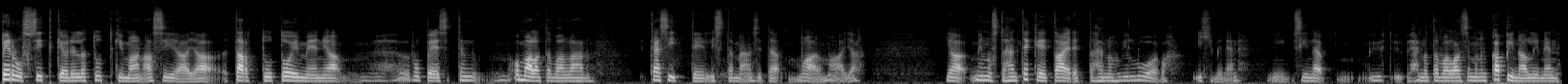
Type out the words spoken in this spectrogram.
perussitkeydellä tutkimaan asiaa ja tarttuu toimeen ja rupeaa sitten omalla tavallaan käsitteellistämään sitä maailmaa ja ja minusta hän tekee taidetta, hän on hyvin luova ihminen. Niin siinä hän on tavallaan semmoinen kapinallinen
